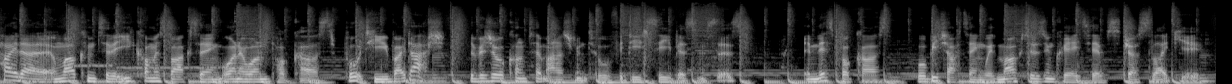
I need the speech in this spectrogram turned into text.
Hi there, and welcome to the e-commerce marketing 101 podcast brought to you by Dash, the visual content management tool for D2C businesses. In this podcast, we'll be chatting with marketers and creatives just like you.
